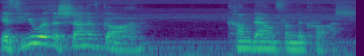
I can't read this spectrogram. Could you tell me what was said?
If you are the Son of God, come down from the cross.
